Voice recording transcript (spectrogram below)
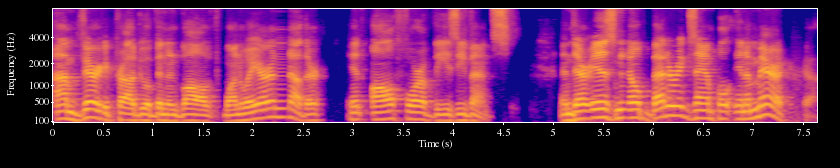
I'm very proud to have been involved one way or another in all four of these events. And there is no better example in America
